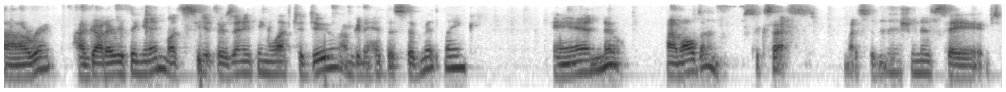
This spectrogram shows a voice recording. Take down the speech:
All right, I've got everything in. Let's see if there's anything left to do. I'm going to hit the submit link. And no, I'm all done. Success. My submission is saved.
